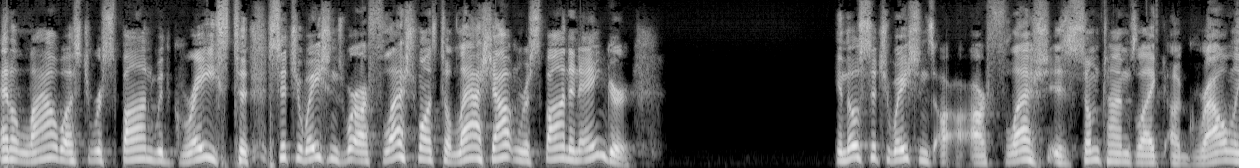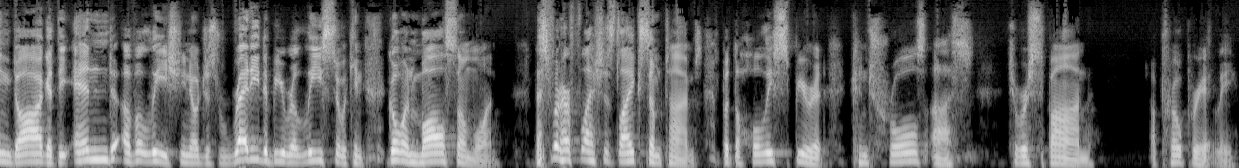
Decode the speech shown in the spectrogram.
and allow us to respond with grace to situations where our flesh wants to lash out and respond in anger. In those situations, our, our, flesh is sometimes like a growling dog at the end of a leash, you know, just ready to be released so it can go and maul someone. That's what our flesh is like sometimes. But the Holy Spirit controls us to respond appropriately.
